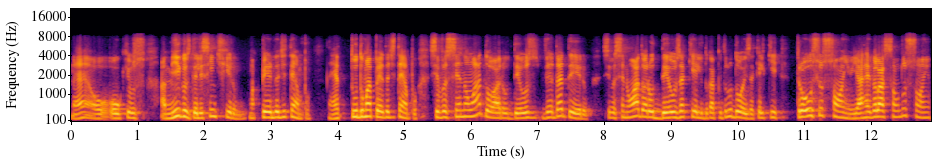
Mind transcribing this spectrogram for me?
né? Ou, ou que os amigos dele sentiram, uma perda de tempo. É tudo uma perda de tempo. Se você não adora o Deus verdadeiro, se você não adora o Deus aquele do capítulo 2, aquele que trouxe o sonho e a revelação do sonho,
